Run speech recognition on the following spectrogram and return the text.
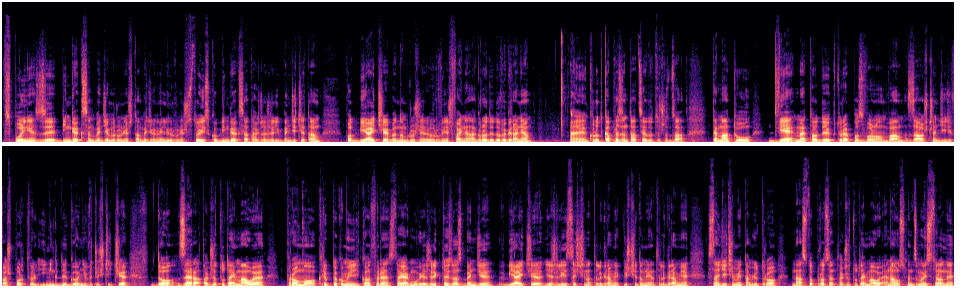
wspólnie z Bingexem. Będziemy również tam, będziemy mieli również stoisko Bingexa, także jeżeli będziecie tam, podbijajcie, będą różnie, również fajne nagrody do wygrania. E, Krótka prezentacja dotycząca tematu dwie metody, które pozwolą Wam zaoszczędzić Wasz portfel i nigdy go nie wyczyścicie do zera. Także tutaj małe promo Crypto Community Conference, tak jak mówię, jeżeli ktoś z Was będzie, wbijajcie, jeżeli jesteście na Telegramie, piszcie do mnie na Telegramie, znajdziecie mnie tam jutro na 100%. Także tutaj mały announcement z mojej strony.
